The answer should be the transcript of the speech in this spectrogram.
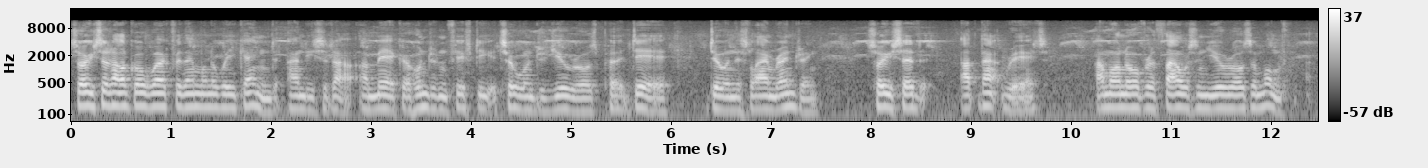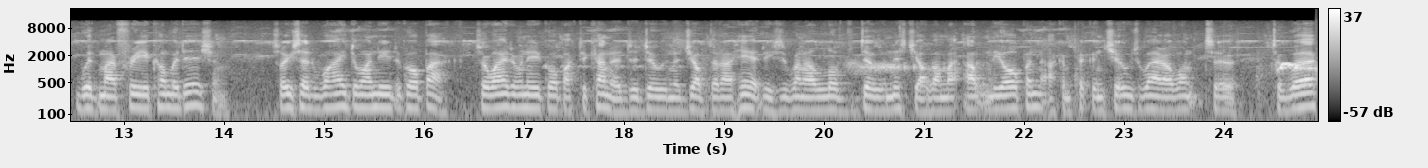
So he said, I'll go work for them on a weekend. And he said, I, I make 150 to 200 euros per day doing this lime rendering. So he said, at that rate, I'm on over a thousand euros a month with my free accommodation. So he said, why do I need to go back? So why do I need to go back to Canada doing a job that I hate? He said, when I love doing this job, I'm out in the open, I can pick and choose where I want to, to work.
